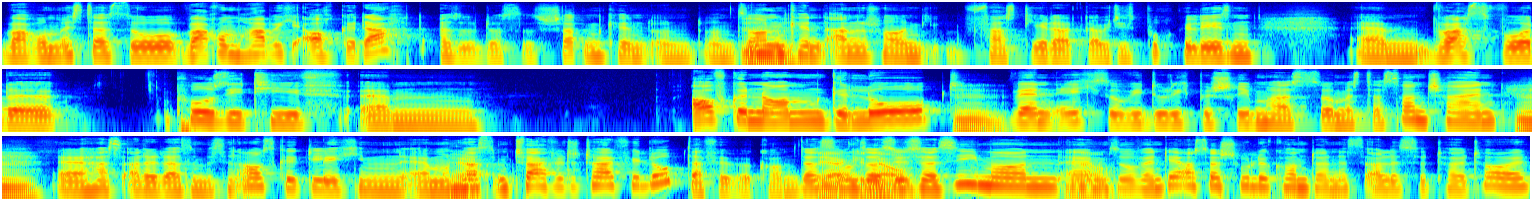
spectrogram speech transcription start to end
Warum ist das so? Warum habe ich auch gedacht, also das ist Schattenkind und, und Sonnenkind angeschaut, fast jeder hat, glaube ich, dieses Buch gelesen. Ähm, was wurde positiv ähm, aufgenommen, gelobt, Mhm. wenn ich, so wie du dich beschrieben hast, so Mr. Sunshine, äh, hast alle da so ein bisschen ausgeglichen ähm, und Ja. hast im Zweifel total viel Lob dafür bekommen. Das Ja, ist unser genau. süßer Simon, ähm, Genau. so wenn der aus der Schule kommt, dann ist alles total toll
